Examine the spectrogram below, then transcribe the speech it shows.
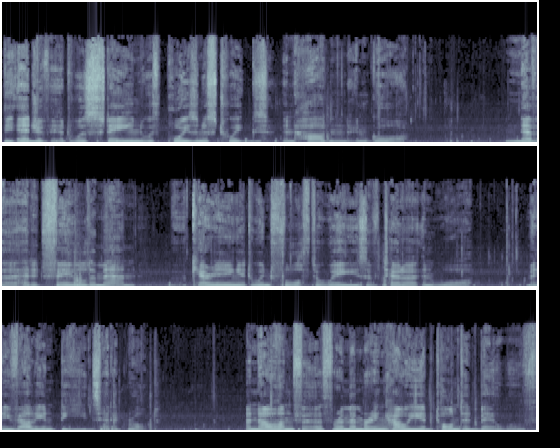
The edge of it was stained with poisonous twigs and hardened in gore. Never had it failed a man who carrying it went forth to ways of terror and war. Many valiant deeds had it wrought. And now Hunferth, remembering how he had taunted Beowulf,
